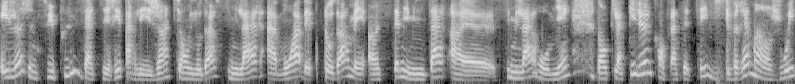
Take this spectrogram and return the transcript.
Et là, je ne suis plus attirée par les gens qui ont une odeur similaire à moi. Ben, pas l'odeur, mais un système immunitaire euh, similaire au mien. Donc, la pilule contraceptive vient vraiment jouer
